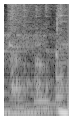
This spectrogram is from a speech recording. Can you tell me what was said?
and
